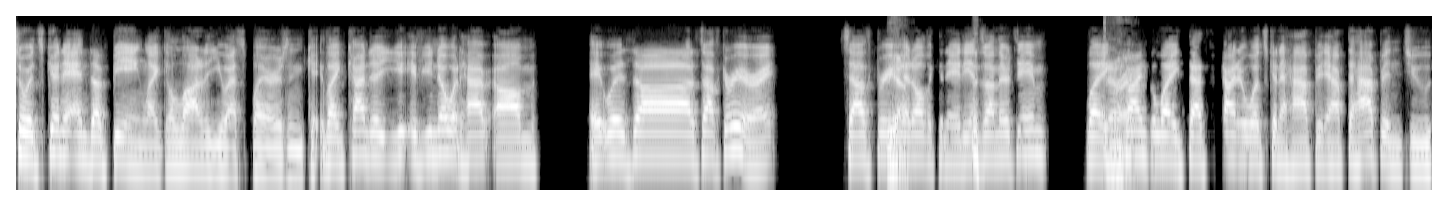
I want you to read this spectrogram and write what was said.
so it's going to end up being like a lot of us players and like kind of if you know what happened um it was uh south korea right south korea Yeah. had all the canadians on their team like Right. kind of like that's kind of what's going to happen have to happen to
